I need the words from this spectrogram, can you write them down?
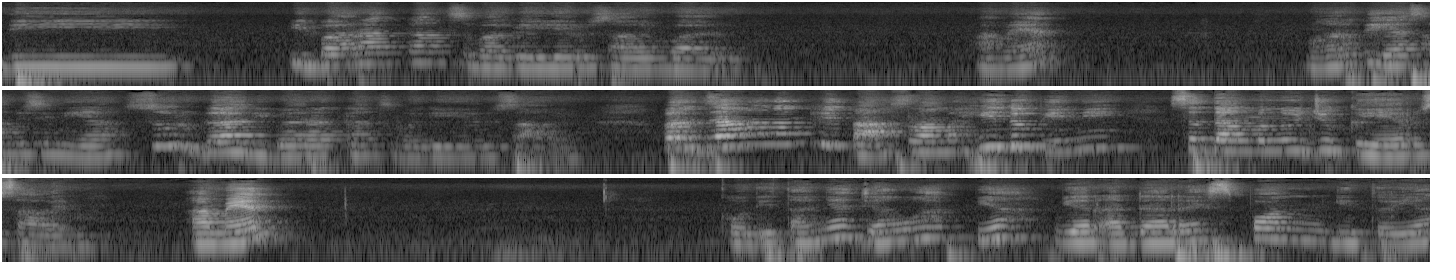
diibaratkan sebagai Yerusalem baru. Amin. Mengerti ya sampai sini ya? Surga diibaratkan sebagai Yerusalem. Perjalanan kita selama hidup ini sedang menuju ke Yerusalem. Amin. Kau ditanya jawab ya, biar ada respon gitu ya.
